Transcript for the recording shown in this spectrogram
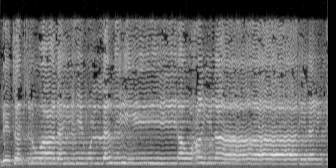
لتتلو عليهم الذي أوحينا إليك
